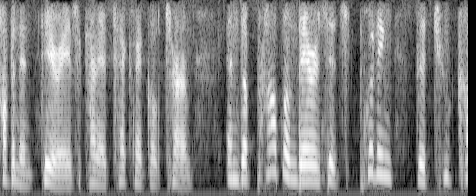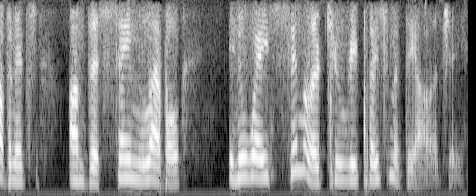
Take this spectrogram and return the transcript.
covenant theory. It's a kind of technical term. And the problem there is it's putting the two covenants on the same level in a way similar to replacement theology.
